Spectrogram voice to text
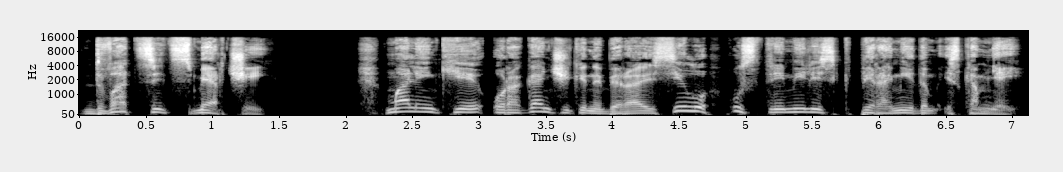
двадцать смерчей. Маленькие ураганчики, набирая силу, устремились к пирамидам из камней.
